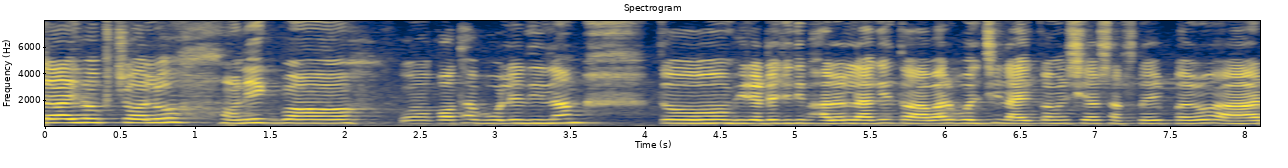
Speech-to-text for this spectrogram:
যাই হোক, চলো, অনেক কথা বলে নিলাম। তো ভিডিওটা যদি ভালো লাগে, তো আবার বলছি লাইক কমেন্ট শেয়ার সাবস্ক্রাইব করো। আর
